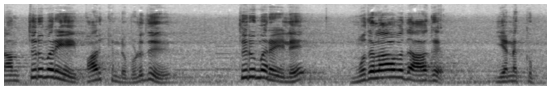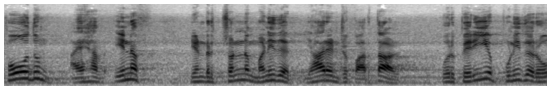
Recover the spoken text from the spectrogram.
நாம் திருமறையை பார்க்கின்ற பொழுது திருமறையிலே முதலாவதாக எனக்கு போதும் ஐ ஹாவ் இனஃப் என்று சொன்ன மனிதர் யார் என்று பார்த்தால் ஒரு பெரிய புனிதரோ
